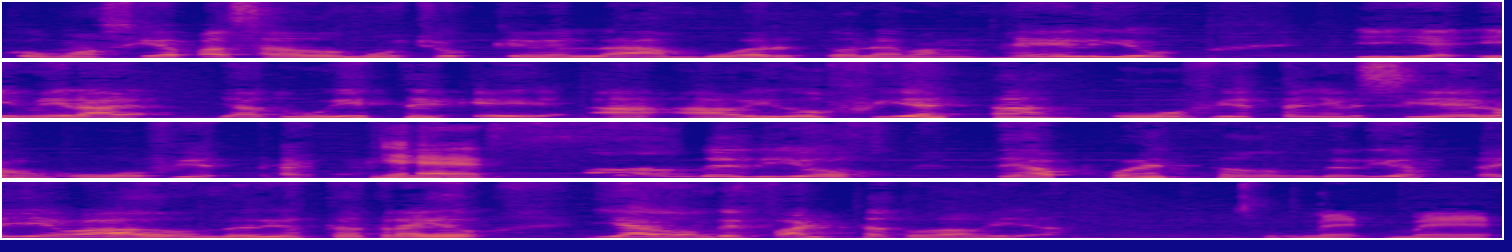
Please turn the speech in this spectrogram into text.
como así ha pasado muchos que verdad han vuelto al evangelio. Y, y mira, ya tuviste que ha, ha habido fiestas, hubo fiesta en el cielo, hubo fiesta aquí, yes. a donde Dios te ha puesto, donde Dios te ha llevado, donde Dios te ha traído y a donde falta todavía. Me, me,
